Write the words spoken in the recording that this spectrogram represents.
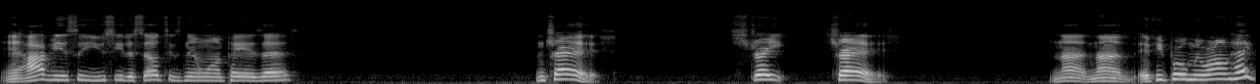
And obviously, you see the Celtics didn't want to pay his ass. And trash. Straight trash. Not, not. If he prove me wrong, hey,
